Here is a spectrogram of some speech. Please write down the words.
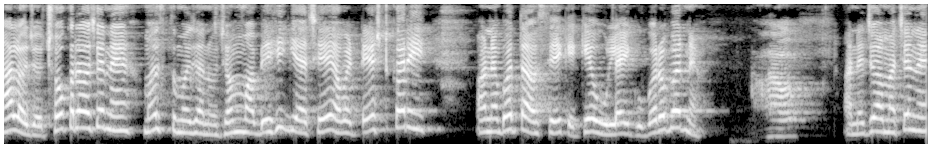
હાલો જો છોકરાઓ છે ને મસ્ત મજાનું જમવા બેસી ગયા છે હવે ટેસ્ટ કરી અને બતાવશે કે કેવું લાગ્યું બરોબર ને? અને જો આમાં છે ને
